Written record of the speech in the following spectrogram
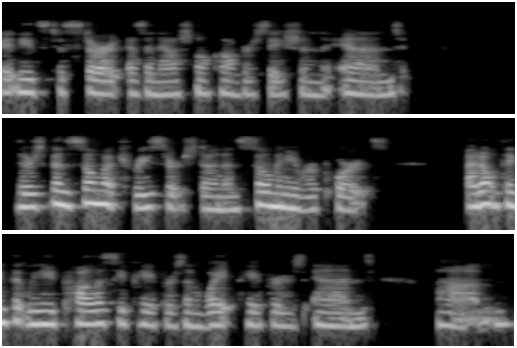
it needs to start as a national conversation. And there's been so much research done and so many reports. I don't think that we need policy papers and white papers and um,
